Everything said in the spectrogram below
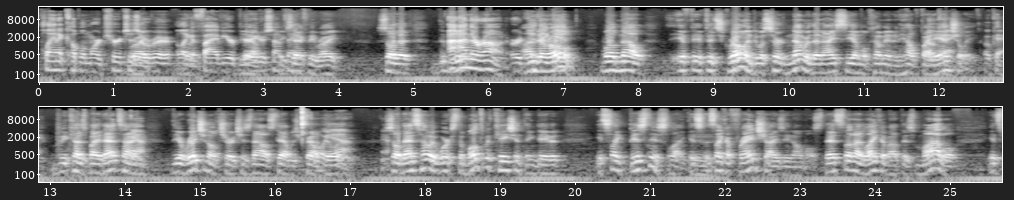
plan a couple more churches Right, over like a five year period Yeah, or something? Exactly right. So that the, On their own, or do on they their get- own. Well, now, if, if it's growing to a certain number, then ICM will come in and help financially. Okay. okay. Because by that time, Yeah. the original church has now established credibility. Oh, yeah. Yeah. So that's how it works. The multiplication thing, David, it's like business like. It's, Mm. it's like a franchising almost. That's what I like about this model. It's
